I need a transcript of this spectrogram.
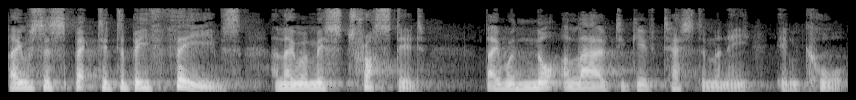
They were suspected to be thieves and they were mistrusted. They were not allowed to give testimony in court.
